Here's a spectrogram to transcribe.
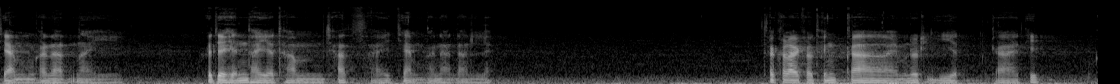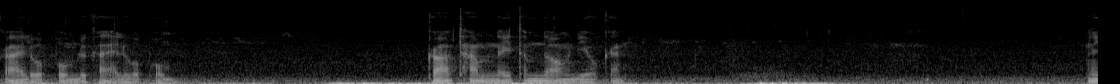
แจ่มขนาดไหน ก็จะเห็นทายธรรมชัดใสแจ่มขนาดนั้นแหละ ถ้าใครเข้าถึงกายมนุษย์ละเอียดกายทิพย์กายรูปผมหรือกายรูปผม ก็ทำในทำนองเดียวกัน ให้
